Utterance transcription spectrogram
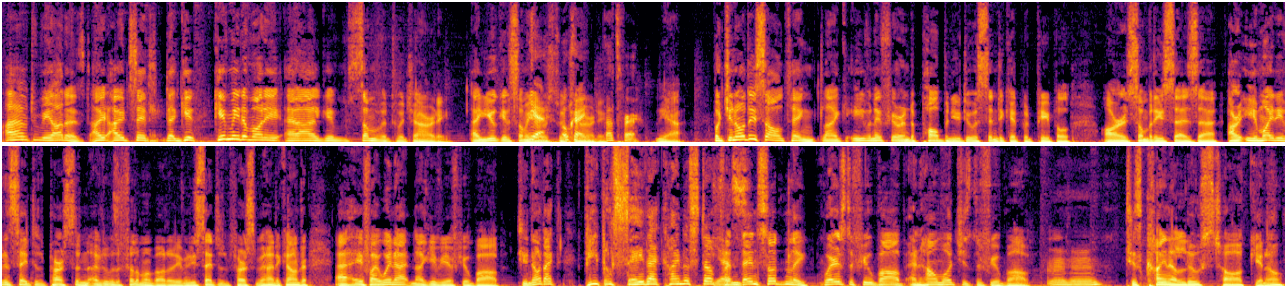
I have to be honest. I, I'd say, give, give me the money, and I'll give some of it to a charity, and you give some of yours to a okay, charity. that's fair. Yeah. But you know this old thing, like even if you're in the pub and you do a syndicate with people, or somebody says, uh, or you might even say to the person, uh, there was a film about it even, you say to the person behind the counter, uh, if I win out and I'll give you a few bob. Do you know that? People say that kind of stuff, Yes. and then suddenly, where's the few bob and how much is the few bob? Mm-hmm. It's kind of loose talk, you know.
